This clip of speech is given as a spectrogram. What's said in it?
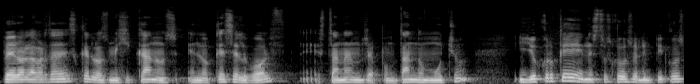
Pero la verdad es que los mexicanos en lo que es el golf están repuntando mucho. Y yo creo que en estos Juegos Olímpicos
